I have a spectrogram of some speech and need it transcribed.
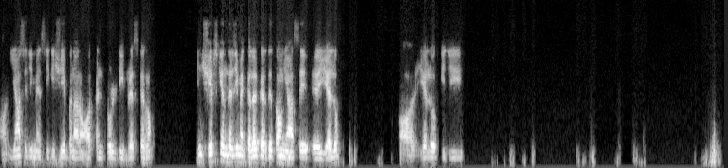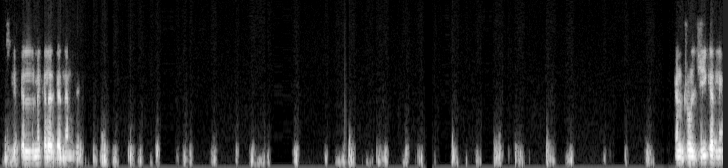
और यहाँ से जी मैं इसी की शेप बना रहा हूँ और कंट्रोल डी प्रेस कर रहा हूँ। इन शेप्स के अंदर जी मैं कलर कर देता हूँ यहाँ से येलो और येलो की जी इसके फिल में कलर करना है मुझे। कंट्रोल जी कर लें।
